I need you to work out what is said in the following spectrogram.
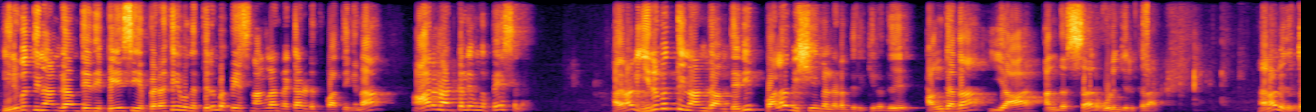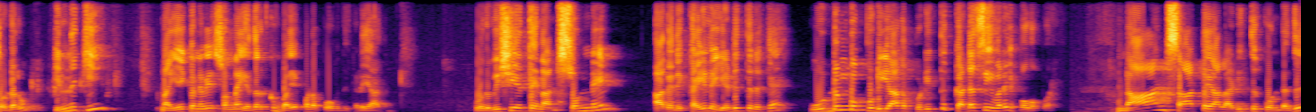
இருபத்தி நான்காம் தேதி பேசிய பிறகு இவங்க திரும்ப பேசினாங்களான்னு ரெக்கார்ட் எடுத்து பார்த்தீங்கன்னா ஆறு நாட்கள் இவங்க பேசல. அதனால் இருபத்தி நான்காம் தேதி பல விஷயங்கள் நடந்திருக்கிறது. அங்கதான் யார் அந்த சார் ஒளிஞ்சிருக்கிறார். அதனால் இது தொடரும். இன்னைக்கு நான் ஏற்கனவே சொன்ன எதற்கும் பயப்பட போவது கிடையாது. ஒரு விஷயத்தை நான் சொன்னேன் அதனை கையில எடுத்திருக்கேன் உடும்பு புடியாக பிடித்து கடைசி வரை போக போறேன். நான் சாட்டையால் அடித்து கொண்டது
